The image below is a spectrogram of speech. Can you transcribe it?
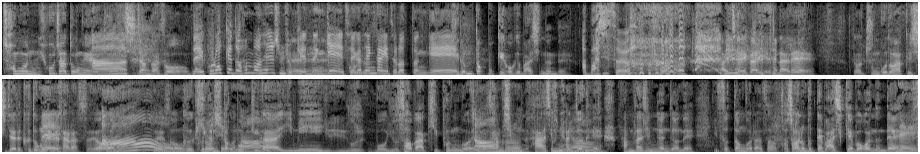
청운 효자동의 아. 통인시장 가서 네, 그렇게도 한번 해주시면 좋겠는 네, 게 제가 생각이 들었던 게 기름 떡볶이 거기 맛있는데. 아, 맛있어요? 아 제가 옛날에 어, 중고등학교 시절에 그 동네를 네. 살았어요. 아, 그래서 그 기름 그러시구나. 떡볶이가 이미 유, 뭐 유서가 깊은 거예요. 아, 30, 그렇군요. 40년 전에 3, 40년 전에 있었던 거라서 저- 저는 그때 맛있게 먹었는데 네.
